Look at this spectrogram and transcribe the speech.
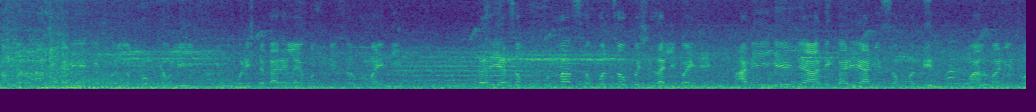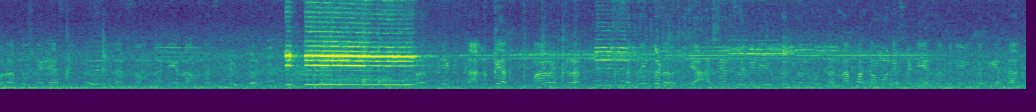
संकलन अधिकारी यांनी लपवून ठेवली. किंवा वरिष्ठ कार्यालयापासून ही सर्व माहिती. तर याचं पुन्हा सखोल चौकशी झाली पाहिजे. आणि हे जे अधिकारी आणि संबंधित मालपाणी थोरात वगैरे असतील तहसीलदार समजाने रामदास खेडकर प्रत्येक तालुक्यात महाराष्ट्रात सगळीकडं या अशा जमिनी विकत घेऊन फक्त नफा कमवण्यासाठी या जमिनी विकत घेतात.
